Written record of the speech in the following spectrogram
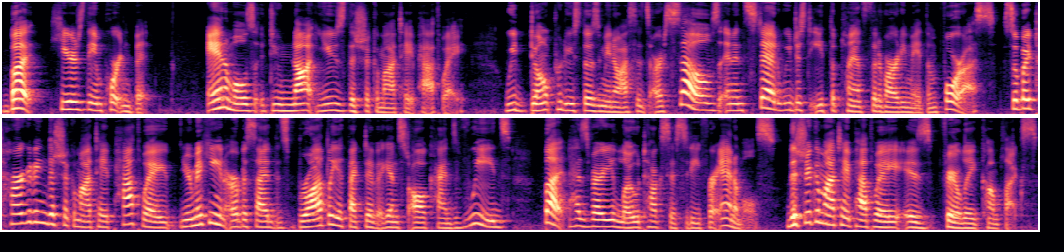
But here's the important bit. Animals do not use the shikimate pathway. We don't produce those amino acids ourselves, and instead we just eat the plants that have already made them for us. So by targeting the shikimate pathway, you're making an herbicide that's broadly effective against all kinds of weeds, but has very low toxicity for animals. The shikimate pathway is fairly complex.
